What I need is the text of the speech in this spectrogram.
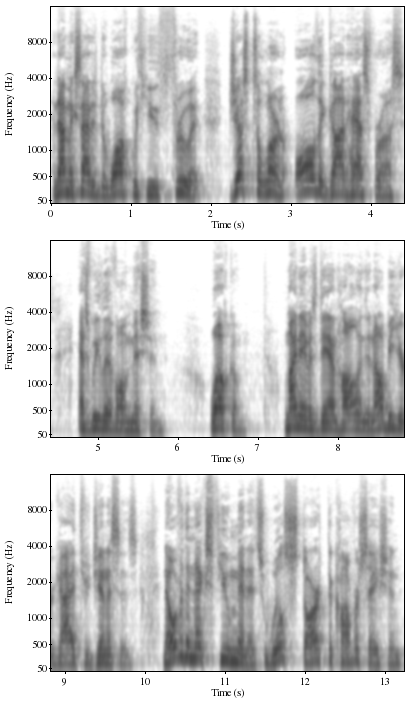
And I'm excited to walk with you through it just to learn all that God has for us as we live on mission. Welcome. My name is Dan Holland, and I'll be your guide through Genesis. Now, over the next few minutes, we'll start the conversation,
